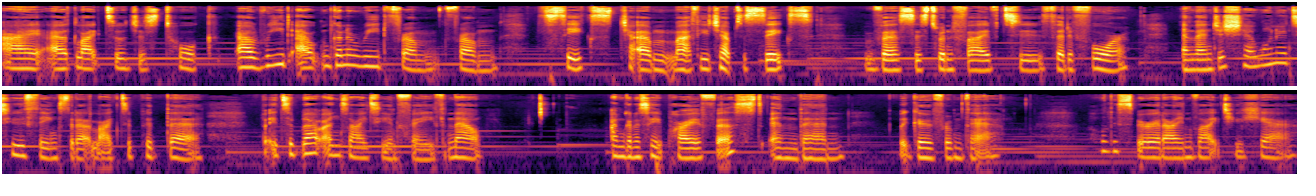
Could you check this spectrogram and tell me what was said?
I, I would like to just talk. I'll read out. I'm going to read from from six um, Matthew chapter six, verses twenty-five to thirty-four, and then just share one or two things that I'd like to put there. But it's about anxiety and faith now I'm going to say prayer first and then we go from there. Holy Spirit, I invite you here.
